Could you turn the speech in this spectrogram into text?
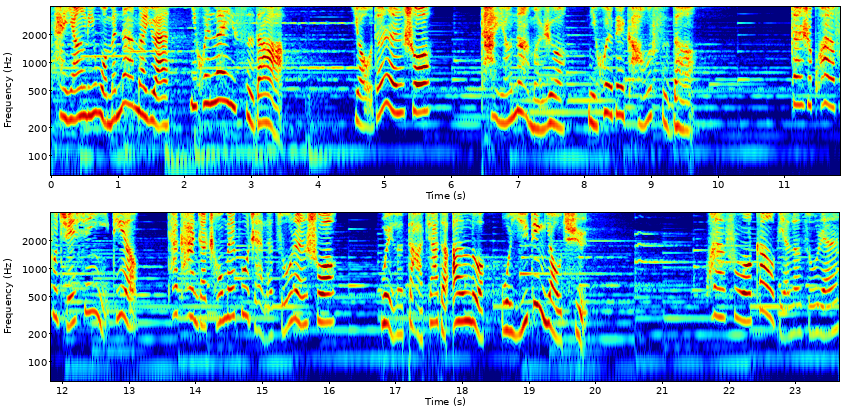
太阳离我们那么远，你会累死的。”有的人说：“太阳那么热，你会被烤死的。”但是夸父决心已定，他看着愁眉不展的族人说：“为了大家的安乐，我一定要去。”夸父告别了族人。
